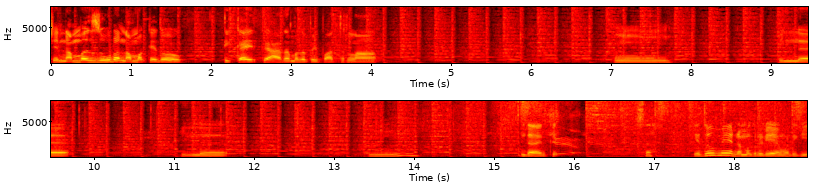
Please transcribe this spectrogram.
சரி நம்ம ஜூட நமக்கு ஏதோ டிக் ஆகிருக்கு அதை மட்டும் போய் பார்த்துடலாம். இல்லை இல்லை. இதாக இருக்குது சார் எதுவுமே நமக்கு ரெடி ஆக மாட்டேங்கி.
